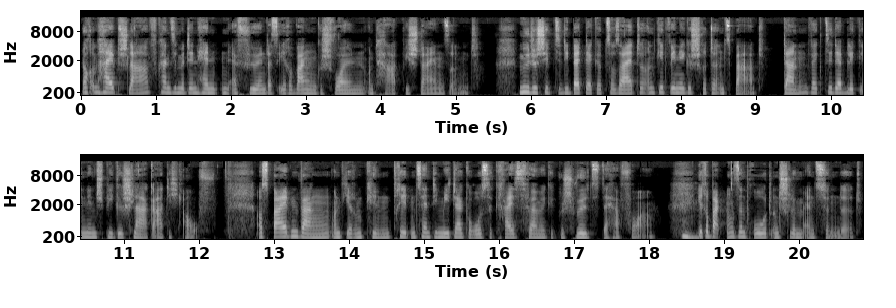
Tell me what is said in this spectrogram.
Noch im Halbschlaf kann sie mit den Händen erfühlen, dass ihre Wangen geschwollen und hart wie Stein sind. Müde schiebt sie die Bettdecke zur Seite und geht wenige Schritte ins Bad. Dann weckt sie der Blick in den Spiegel schlagartig auf. Aus beiden Wangen und ihrem Kinn treten zentimetergroße kreisförmige Geschwülste hervor. Mhm. Ihre Backen sind rot und schlimm entzündet.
